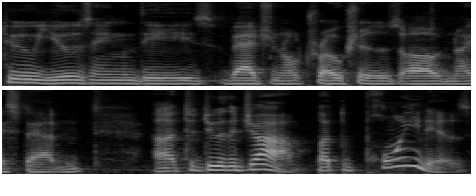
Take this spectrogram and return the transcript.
to using these vaginal troches of nystatin uh, to do the job. But the point is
